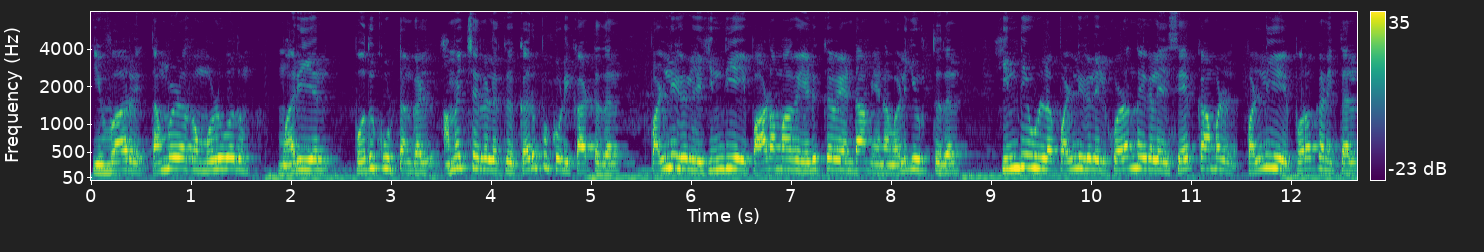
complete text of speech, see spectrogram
இவ்வாறு தமிழகம் முழுவதும் மறியல் பொதுக்கூட்டங்கள் அமைச்சர்களுக்கு கருப்பு கொடி காட்டுதல் பள்ளிகளில் ஹிந்தியை பாடமாக எடுக்க வேண்டாம் என வலியுறுத்துதல் ஹிந்தி உள்ள பள்ளிகளில் குழந்தைகளை சேர்க்காமல் பள்ளியை புறக்கணித்தல்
